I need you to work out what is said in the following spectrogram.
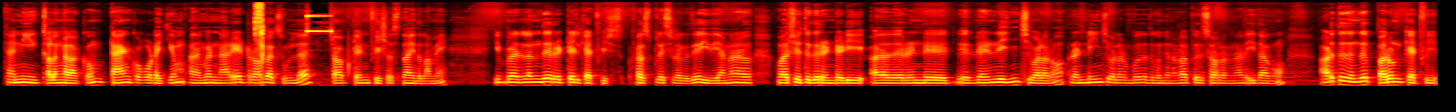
தண்ணி கலங்கலாக்கும் டேங்க் உடைக்கும். அந்த மாதிரி நிறைய ட்ராபேக்ஸ் உள்ள டாப் டென் ஃபிஷ்ஷஸ் தான் இதெல்லாமே. இப்போ இதில் வந்து ரெட் கேட்ஃபிஷ் ஃபஸ்ட் ப்ளேஸில் இருக்குது. இது ஏன்னா வருஷத்துக்கு ரெண்டு அடி அதாவது ரெண்டு ரெண்டு இன்ச் வளரும். ரெண்டு இன்ச் வளரும் போது அது கொஞ்சம் நல்லா பெருசாக வளரனால இதாகும். அடுத்தது வந்து பருண் கேட்ஃபிஷ்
